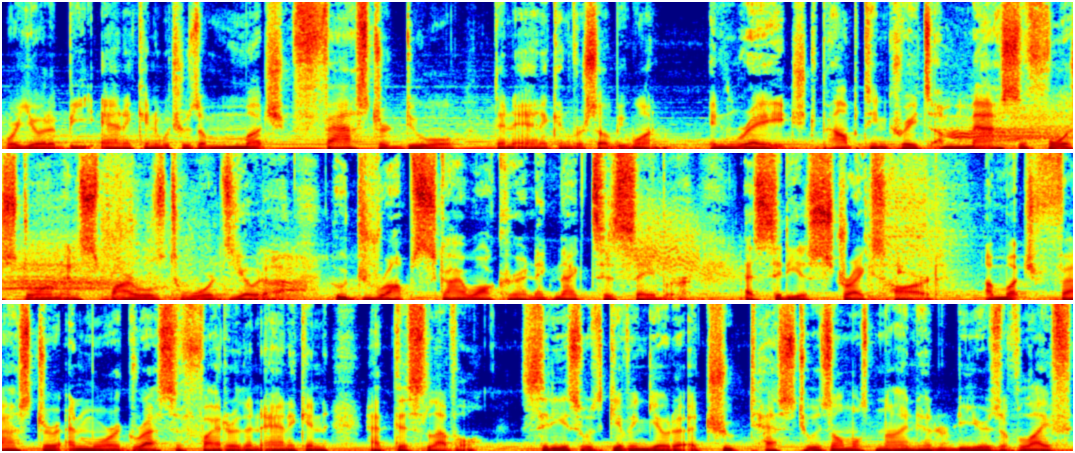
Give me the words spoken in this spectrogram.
where Yoda beat Anakin, which was a much faster duel than Anakin vs. Obi Wan. Enraged, Palpatine creates a massive force storm and spirals towards Yoda, who drops Skywalker and ignites his saber as Sidious strikes hard. A much faster and more aggressive fighter than Anakin at this level. Sidious was giving Yoda a true test to his almost 900 years of life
